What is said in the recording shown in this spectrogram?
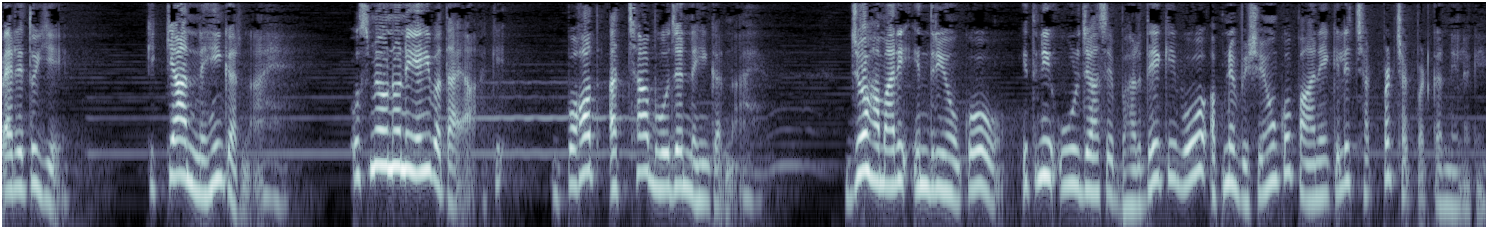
पहले तो ये कि क्या नहीं करना है। उसमें उन्होंने यही बताया कि बहुत अच्छा भोजन नहीं करना है। जो हमारी इंद्रियों को इतनी ऊर्जा से भर दे कि वो अपने विषयों को पाने के लिए छटपट छटपट करने लगे।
